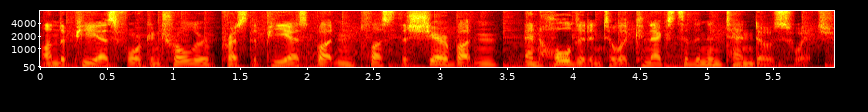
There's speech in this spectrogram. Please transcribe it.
On the PS4 controller, press the PS button plus the share button and hold it until it connects to the Nintendo Switch.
